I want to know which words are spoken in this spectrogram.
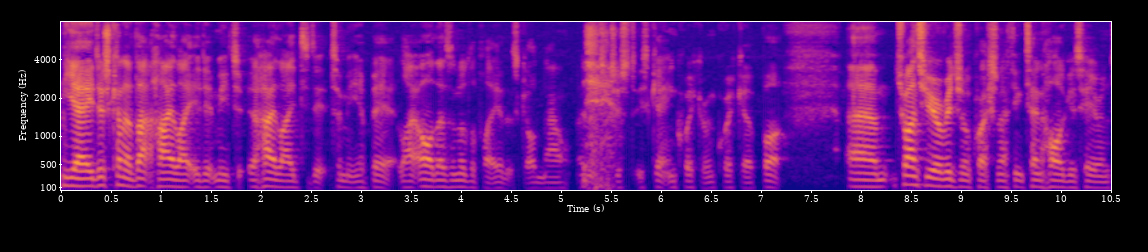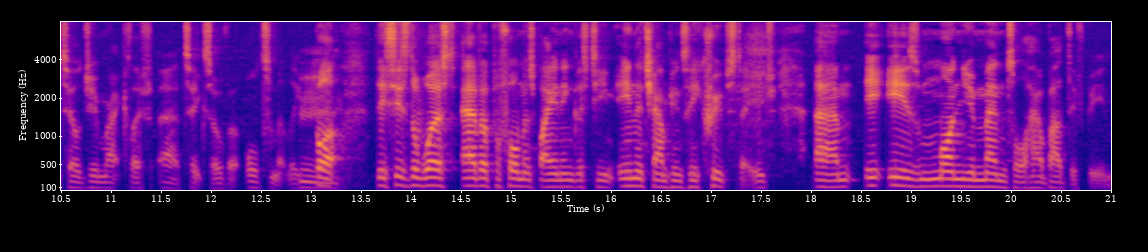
yeah, it just kind of that highlighted it me, to, highlighted it to me a bit. Like, oh, there's another player that's gone now, and it's just it's getting quicker and quicker. But um, to answer your original question, I think Ten Hag is here until Jim Ratcliffe uh, takes over ultimately. Mm. But this is the worst ever performance by an English team in the Champions League group stage. Um, it is monumental how bad they've been,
